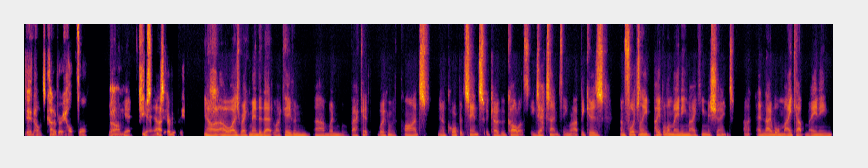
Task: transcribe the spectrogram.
you know, it's kind of very helpful. Yeah, um, yeah, keeps, yeah. Keeps everything. You know, I always recommended that. Like even um, when we are back at working with clients, you know, corporate sense at Coca Cola, it's exact same thing, right? Because unfortunately, people are meaning making machines, right? And they will make up meaning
